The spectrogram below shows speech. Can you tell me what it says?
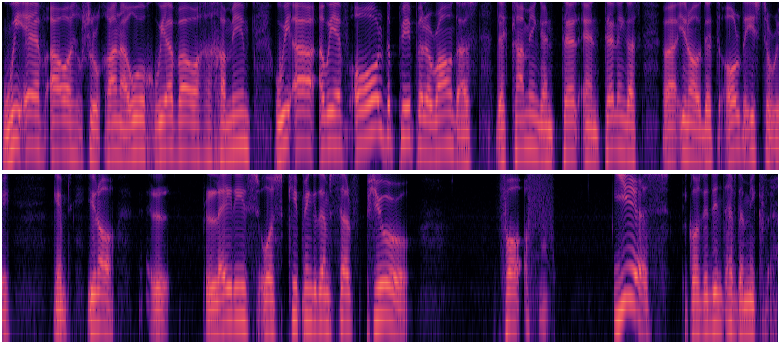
We have our Shulchan Aruch, we have our Chachamim, we are we have all the people around us that coming and tell and telling us, uh, you know, that all the history, you know, ladies was keeping themselves pure for f- years because they didn't have the mikveh.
